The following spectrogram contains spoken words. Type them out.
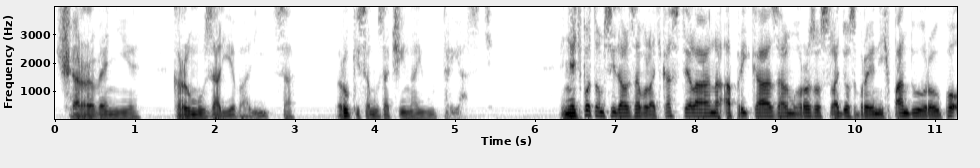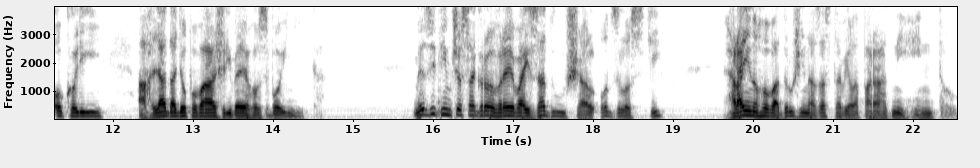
červenie, krmu zalieva líca, ruky sa mu začínajú triasť. Hneď potom si dal zavolať kastelána a prikázal mu rozoslať ozbrojených pandúrov po okolí a hľadať opovážlivého zbojníka. Medzi tým, čo sa Grov Révaj zadúšal od zlosti, Hrajnohova družina zastavila parádny hintov.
